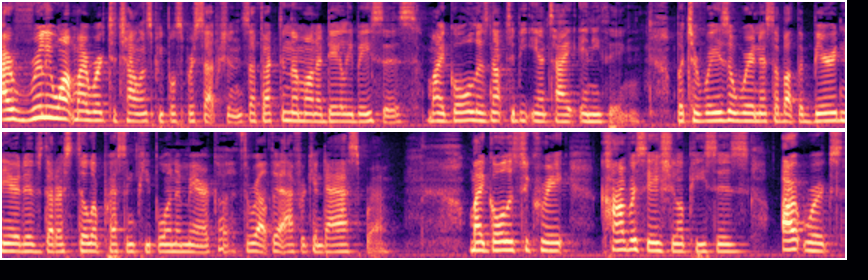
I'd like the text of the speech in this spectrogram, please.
I really want my work to challenge people's perceptions, affecting them on a daily basis. My goal is not to be anti anything, but to raise awareness about the buried narratives that are still oppressing people in America throughout the African diaspora. My goal is to create conversational pieces, artworks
